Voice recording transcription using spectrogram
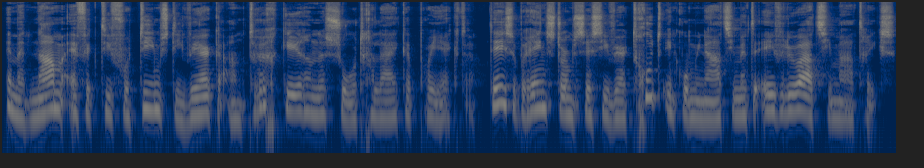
en met name effectief voor teams die werken aan terugkerende soortgelijke projecten. Deze brainstorm-sessie werkt goed in combinatie met de evaluatiematrix.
